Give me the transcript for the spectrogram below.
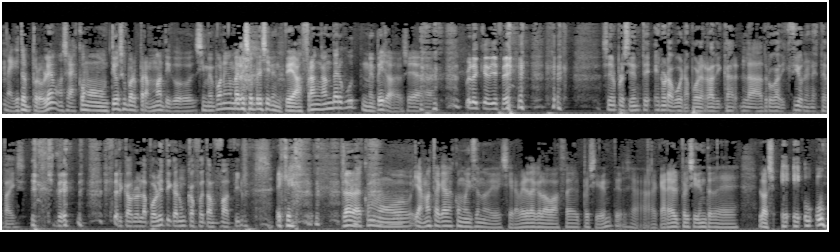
me quito el problema. O sea, es como un tío súper pragmático. Si me ponen en vez de ser presidente a Frank Underwood, me pega. O sea, Pero es que dice, señor presidente, enhorabuena por erradicar la drogadicción en este país. El cabrón, la política nunca fue tan fácil. es que, claro, es como. Y además te quedas como diciendo, de, ¿será verdad que lo va a hacer el presidente? O sea, que hará el presidente de los EEUU.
